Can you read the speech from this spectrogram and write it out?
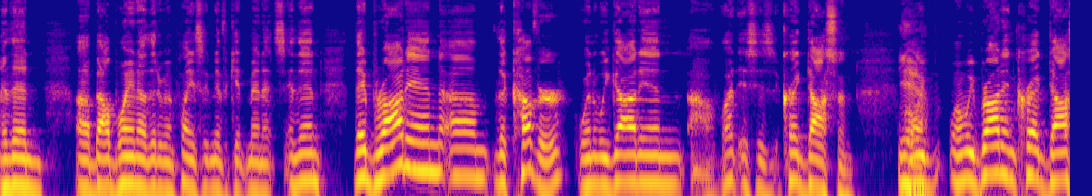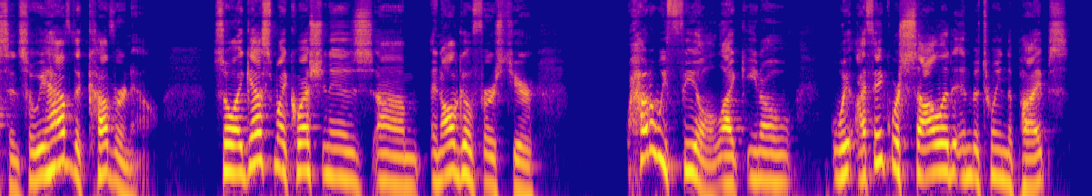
and then uh, Balbuena that have been playing significant minutes. And then they brought in um, the cover when we got in, oh, what is his? Craig Dawson. Yeah. When we, when we brought in Craig Dawson. So we have the cover now. So I guess my question is, um, and I'll go first here. How do we feel? Like, you know, we I think we're solid in between the pipes.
